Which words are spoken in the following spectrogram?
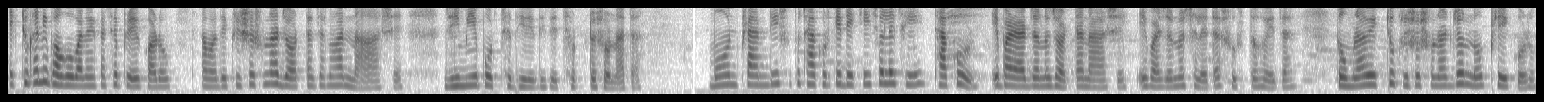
একটুখানি ভগবানের কাছে প্রে করো, আমাদের কৃষ্ণ সোনার জ্বরটা যেন আর না আসে। ঝিমিয়ে পড়ছে ধীরে ধীরে ছোট্ট সোনাটা। মন প্রাণ দিয়ে শুধু ঠাকুরকে ডেকেই চলেছি। ঠাকুর, এবার আর যেন জ্বরটা না আসে, এবার যেন ছেলেটা সুস্থ হয়ে যায়। তোমরাও একটু কৃষ্ণ সোনার জন্য প্রে করো।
